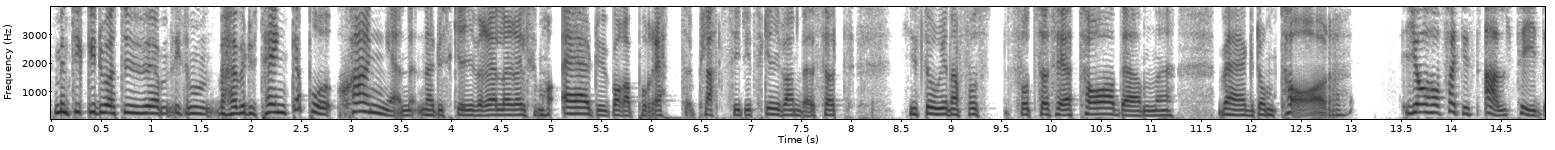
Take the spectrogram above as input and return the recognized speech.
men tycker du att du, eh, liksom, behöver du tänka på genren när du skriver eller liksom, är du bara på rätt plats i ditt skrivande så att historierna får, fått så att säga ta den väg de tar? Jag har faktiskt alltid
